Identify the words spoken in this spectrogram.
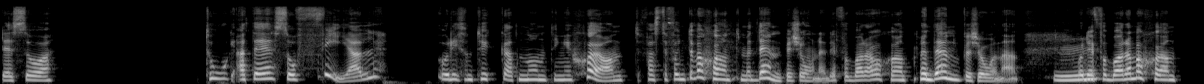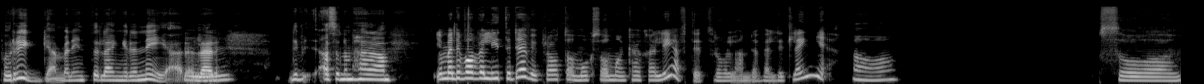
det så tog, att det är så fel och liksom tycka att någonting är skönt, fast det får inte vara skönt med den personen, det får bara vara skönt med den personen. Mm. Och det får bara vara skönt på ryggen, men inte längre ner. Eller, Mm. det, alltså de här, Ja, men det var väl lite det vi pratade om också, om man kanske har levt i ett förhållande väldigt länge. ja, Så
